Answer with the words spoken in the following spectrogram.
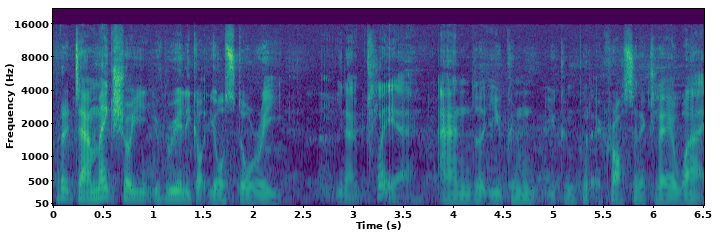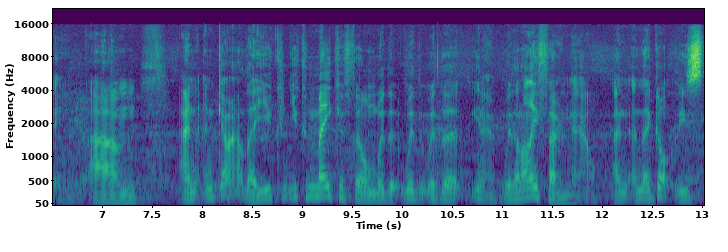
put it down. Make sure you've really got your story, you know, clear, and that you can you can put it across in a clear way. Um, and, and go out there. You can you can make a film with with with a you know with an iPhone now, and, and they've got these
